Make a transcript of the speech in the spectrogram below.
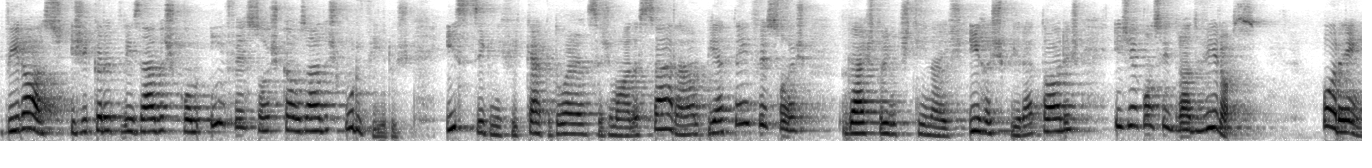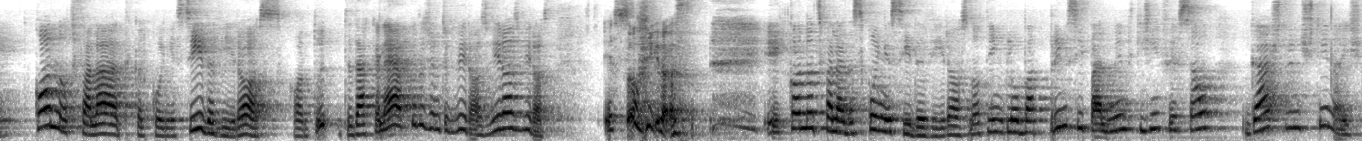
Viroses e caracterizadas como infecções causadas por vírus. Isso significa que doenças como sarampo e até infecções gastrointestinais e respiratórias e já é considerado virose. Porém, quando não te falar daquela conhecida virose, quando tu, daquela época a gente virose, virose, virose, é só virose. E quando eu te falar dessa conhecida virose, não te engloba principalmente que infecção gastrointestinais,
